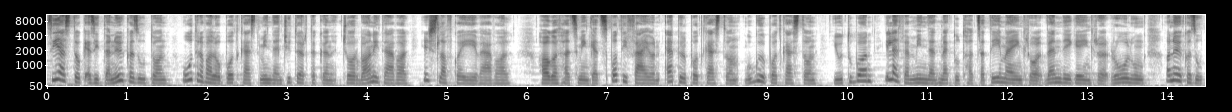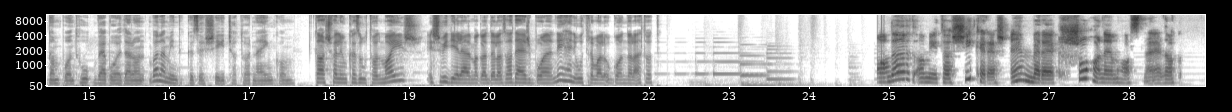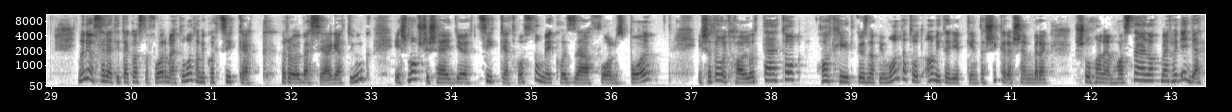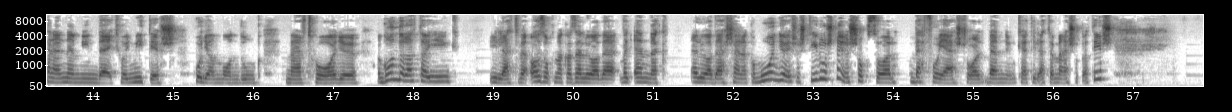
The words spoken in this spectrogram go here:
Sziasztok, ez itt a Nők az úton, útravaló podcast minden csütörtökön Csorba Anitával és Szlavkai Évával. Hallgathatsz minket Spotify-on, Apple Podcaston, Google Podcaston, YouTube-on, illetve mindent megtudhatsz a témáinkról, vendégeinkről, rólunk a nőkazúton.hu weboldalon, valamint közösségi csatornáinkon. Tarts velünk az úton ma is, és vigyél el magaddal az adásból néhány útravaló gondolatot. Mondat, amit a sikeres emberek soha nem használnak. Nagyon szeretitek azt a formátumot, amikor cikkekről beszélgetünk, és most is egy cikket hoztunk még hozzá a Forbes-ból, és hát ahogy hallottátok, hat hétköznapi mondatot, amit egyébként a sikeres emberek soha nem használnak, mert hogy egyáltalán nem mindegy, hogy mit és hogyan mondunk, mert hogy a gondolataink, illetve azoknak az előadás, vagy ennek előadásának a módja és a stílus nagyon sokszor befolyásol bennünket, illetve másokat is.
